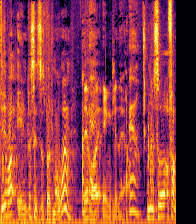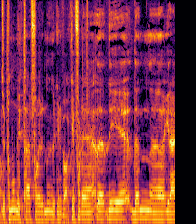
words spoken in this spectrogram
det var egentlig siste spørsmålet. Det var egentlig det, ja. ja. Men så fant vi på noe nytt her for noen uker tilbake. For det, det, de, den uh, greia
